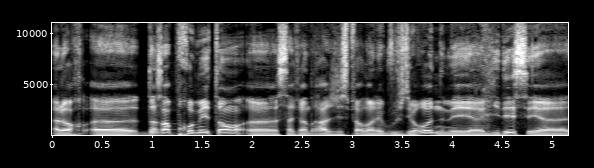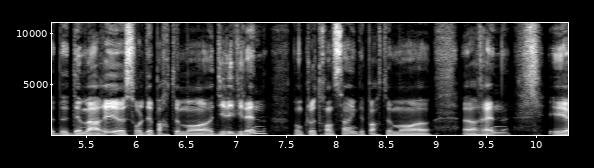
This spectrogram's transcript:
Alors, euh, dans un premier temps, euh, ça viendra, j'espère, dans les Bouches du Rhône, mais euh, l'idée, c'est de démarrer sur le département d'Ille-et-Vilaine, donc le 35, département Rennes. Et,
